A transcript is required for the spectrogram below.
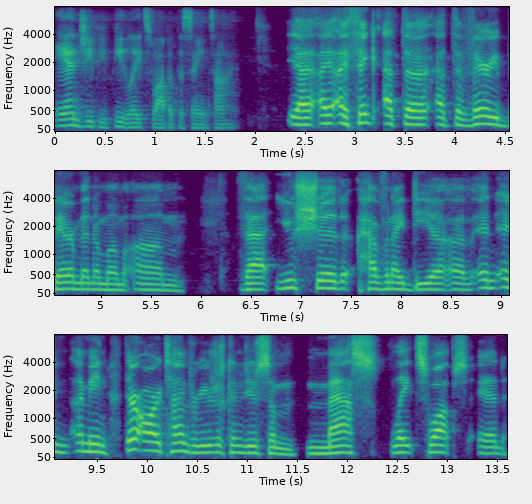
and GPP late swap at the same time. Yeah, I, I think at the at the very bare minimum, um, that you should have an idea of and and I mean there are times where you're just going to do some mass late swaps and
